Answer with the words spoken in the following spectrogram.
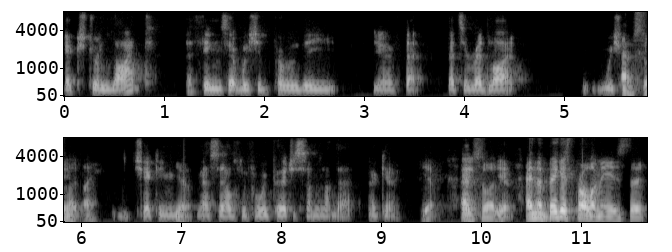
extra light are things that we should probably you know that that's a red light we should absolutely checking yep. ourselves before we purchase something like that. Okay. Yeah, absolutely. And, yeah. and the biggest problem is that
